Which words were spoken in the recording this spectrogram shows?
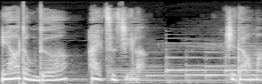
你要懂得爱自己了，知道吗？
